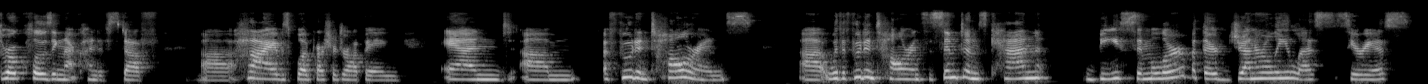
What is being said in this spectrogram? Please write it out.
throat closing that kind of stuff uh, hives blood pressure dropping and um, a food intolerance uh, with a food intolerance the symptoms can be similar but they're generally less serious.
